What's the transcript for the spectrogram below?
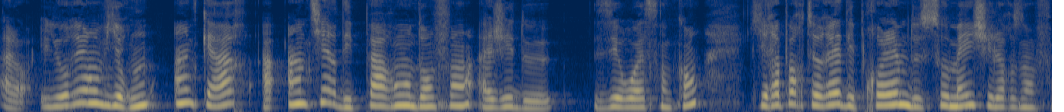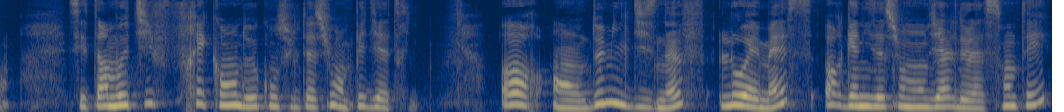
Alors il y aurait environ un quart à un tiers des parents d'enfants âgés de 0 à 5 ans qui rapporteraient des problèmes de sommeil chez leurs enfants. C'est un motif fréquent de consultation en pédiatrie. Or, en 2019, l'OMS, Organisation mondiale de la santé,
